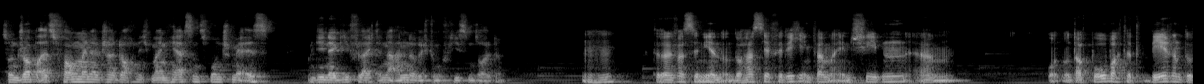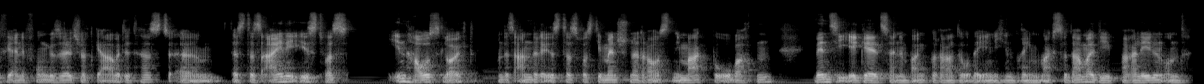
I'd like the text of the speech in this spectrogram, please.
so ein Job als Fondsmanager doch nicht mein Herzenswunsch mehr ist und die Energie vielleicht in eine andere Richtung fließen sollte. Mhm. Total faszinierend. Und du hast ja für dich irgendwann mal entschieden ähm, und, und, auch beobachtet, während du für eine Fondsgesellschaft gearbeitet hast, ähm, dass das eine ist, was in-house läuft und das andere ist das, was die Menschen da draußen im Markt beobachten, wenn sie ihr Geld zu einem Bankberater oder ähnlichem bringen. Magst du da mal die Parallelen und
